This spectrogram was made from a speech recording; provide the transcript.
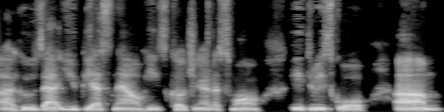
uh, who's at UPS now, he's coaching at a small D3 school. Um,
